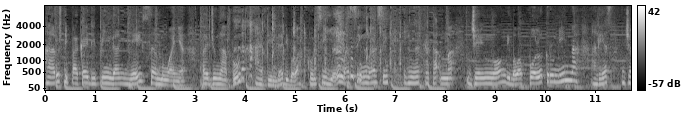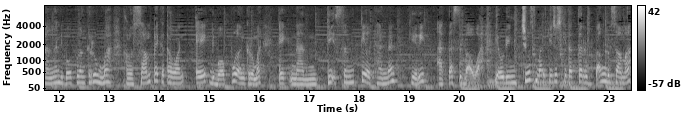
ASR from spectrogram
harus dipakai di pinggang Ye semuanya. Baju ngapung Adinda di bawah kursi Ye masing-masing. Ingat kata emak, jengong dibawa polo ke Ruminah alias jangan dibawa pulang ke rumah. Kalau sampai ketahuan Ek dibawa pulang ke rumah, Ek nanti sentil kanan kiri atas bawah. Ya udin cus mari cus kita terbang bersama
